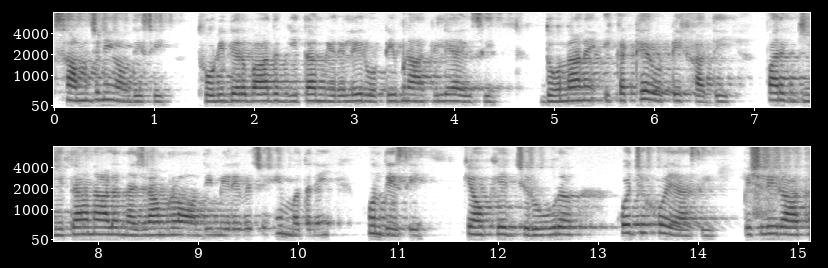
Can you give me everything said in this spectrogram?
ਸਮਝ ਨਹੀਂ ਆਉਂਦੀ ਸੀ। ਥੋੜੀ ਦੇਰ ਬਾਅਦ ਗੀਤਾ ਮੇਰੇ ਲਈ ਰੋਟੀ ਬਣਾ ਕੇ ਲਿਆਈ ਸੀ। ਦੋਨਾਂ ਨੇ ਇਕੱਠੇ ਰੋਟੀ ਖਾਧੀ, ਪਰ ਗੀਤਾ ਨਾਲ ਨਜ਼ਰਾਂ ਮਿਲਾਉਣ ਦੀ ਮੇਰੇ ਵਿੱਚ ਹਿੰਮਤ ਨਹੀਂ ਹੁੰਦੀ ਸੀ, ਕਿਉਂਕਿ ਜ਼ਰੂਰ ਕੁਝ ਹੋਇਆ ਸੀ। ਪਿਛਲੀ ਰਾਤ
